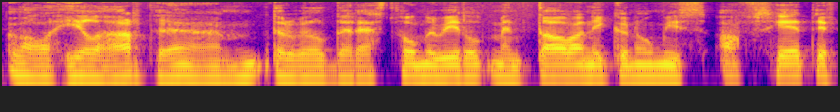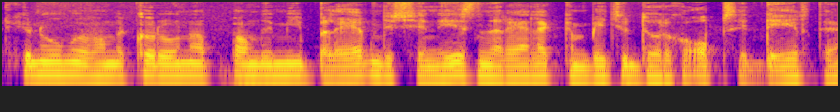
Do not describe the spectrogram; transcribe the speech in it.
Wel heel hard. Hè. Terwijl de rest van de wereld mentaal en economisch afscheid heeft genomen van de coronapandemie, blijven de Chinezen er eigenlijk een beetje door geobsedeerd. Hè.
